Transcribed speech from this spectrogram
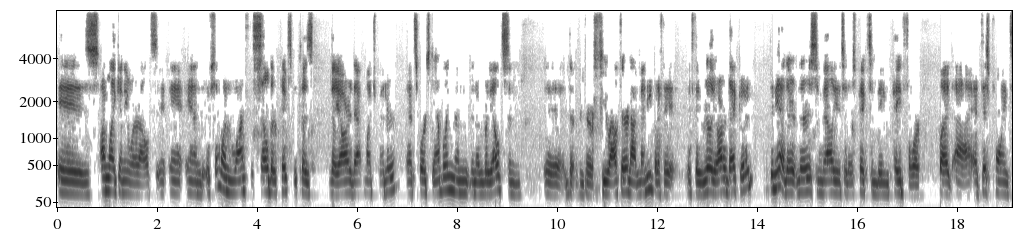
is unlike anywhere else. And if someone wants to sell their picks because they are that much better at sports gambling than, than everybody else, and uh, there are a few out there, not many, but if they if they really are that good, then yeah, there there is some value to those picks and being paid for. But uh, at this point,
